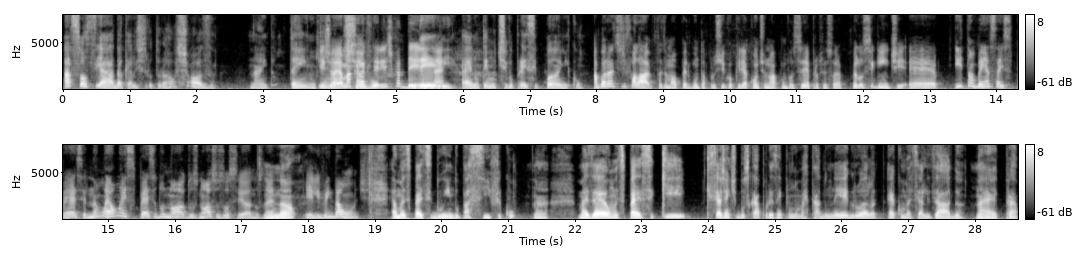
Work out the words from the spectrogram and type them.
associado àquela estrutura rochosa, né? Então, tem, não Que tem já é uma característica dele, né? dele. É, não tem motivo para esse pânico. Agora, antes de falar, fazer uma pergunta para o Chico, eu queria continuar com você, professora, pelo seguinte, é, e também essa espécie não é uma espécie do no- dos nossos oceanos, né? Não. Ele vem da onde? É uma espécie do Indo-Pacífico, né? Mas é uma espécie que, que, se a gente buscar, por exemplo, no mercado negro, ela é comercializada, né? Para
